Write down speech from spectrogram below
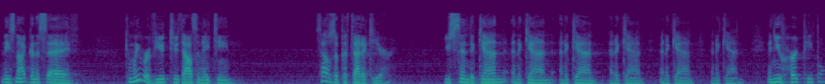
and He's not going to say, Can we review 2018? That was a pathetic year. You sinned again and again and again and again and again and again. And you hurt people.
